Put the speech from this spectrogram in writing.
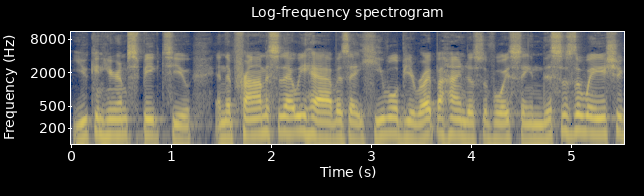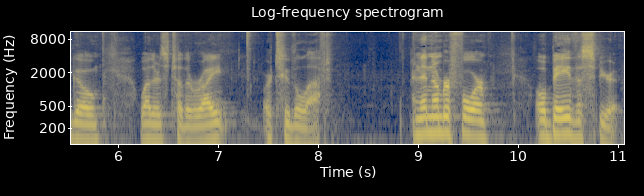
you can hear him speak to you. And the promise that we have is that he will be right behind us, a voice saying, This is the way you should go, whether it's to the right or to the left. And then, number four, obey the Spirit.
